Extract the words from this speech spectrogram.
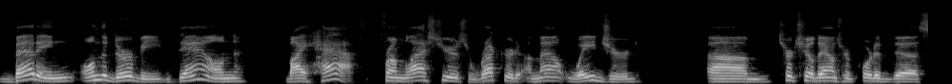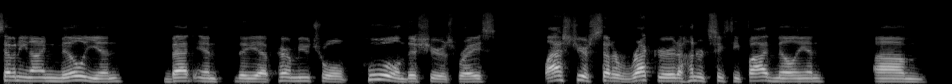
betting on the Derby down by half from last year's record amount wagered um, Churchill Downs reported uh, 79 million bet in the uh, parimutuel pool in this year's race. Last year set a record 165 million. Um,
